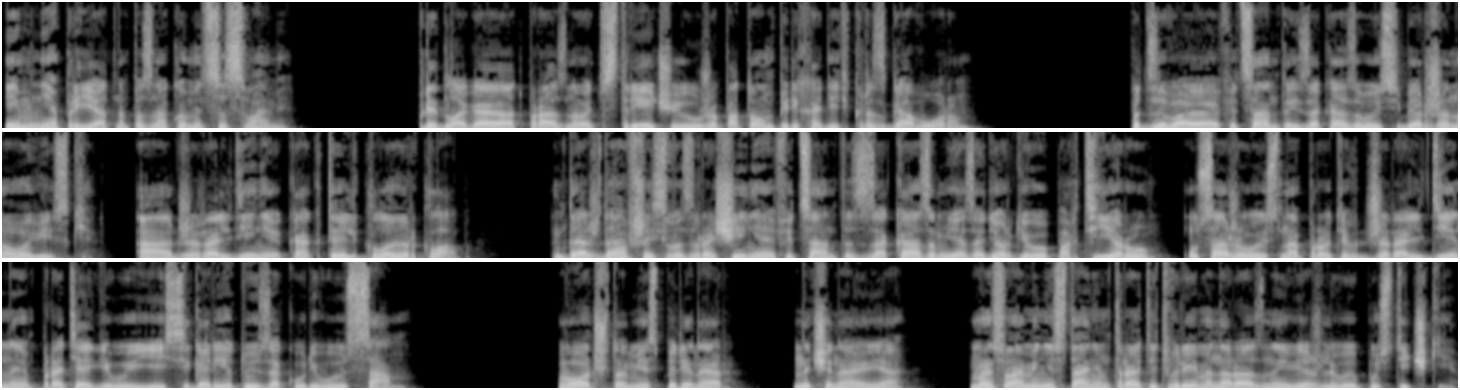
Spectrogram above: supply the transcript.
«И мне приятно познакомиться с вами». Предлагаю отпраздновать встречу и уже потом переходить к разговорам. Подзываю официанта и заказываю себе ржаного виски, а Джеральдине – коктейль «Clover Club». Дождавшись возвращения официанта с заказом, я задергиваю портьеру, усаживаюсь напротив Джеральдины, протягиваю ей сигарету и закуриваю сам. «Вот что, мисс Перинер», – начинаю я – мы с вами не станем тратить время на разные вежливые пустячки.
